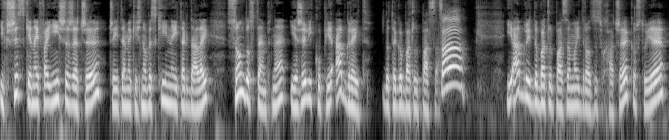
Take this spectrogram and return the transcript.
i wszystkie najfajniejsze rzeczy, czyli tam jakieś nowe skiny i tak dalej, są dostępne, jeżeli kupię upgrade do tego Battle Passa. Co? I upgrade do Battle Passa, moi drodzy słuchacze, kosztuje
